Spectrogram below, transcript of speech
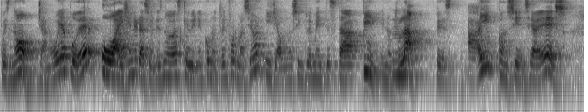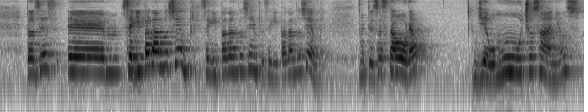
pues no, ya no voy a poder, o hay generaciones nuevas que vienen con otra información y ya uno simplemente está pin en otro lado. Entonces hay conciencia de eso. Entonces, em, seguí pagando siempre, seguí pagando siempre, seguí pagando siempre. Entonces, hasta ahora, llevo muchos años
